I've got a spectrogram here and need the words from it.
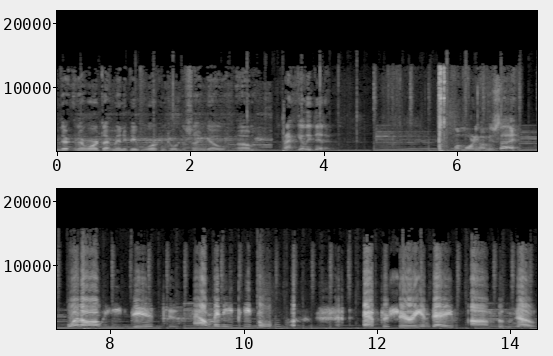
there there weren't that many people working toward the same goal. Um, Frank Gilly did it. What more do you want me to say? What all he did to how many people after Sherry and Dave, um, who knows?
